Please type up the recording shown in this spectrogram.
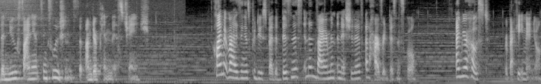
the new financing solutions that underpin this change. Climate Rising is produced by the Business and Environment Initiative at Harvard Business School. I'm your host, Rebecca Emanuel.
